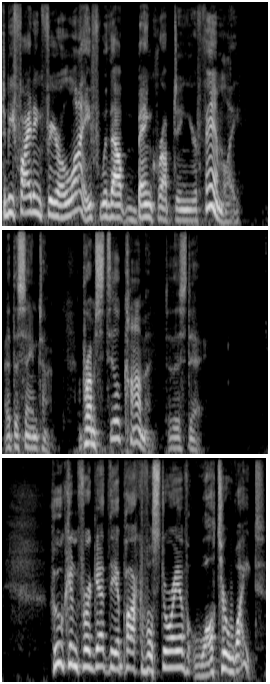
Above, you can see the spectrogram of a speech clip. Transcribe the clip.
to be fighting for your life without bankrupting your family at the same time problem still common to this day. Who can forget the apocryphal story of Walter White,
